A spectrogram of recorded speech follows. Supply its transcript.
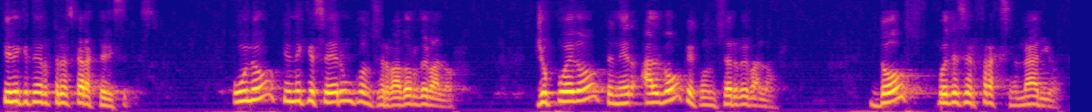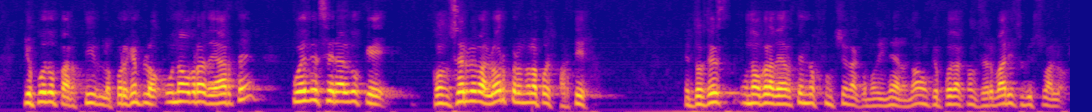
tiene que tener tres características. Uno, tiene que ser un conservador de valor. Yo puedo tener algo que conserve valor. Dos, puede ser fraccionario. Yo puedo partirlo. Por ejemplo, una obra de arte puede ser algo que conserve valor, pero no la puedes partir. Entonces, una obra de arte no funciona como dinero. Aunque pueda conservar y subir su valor.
